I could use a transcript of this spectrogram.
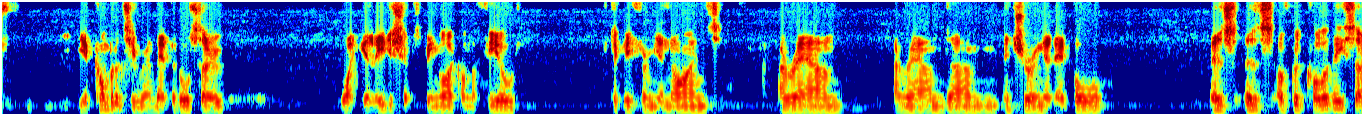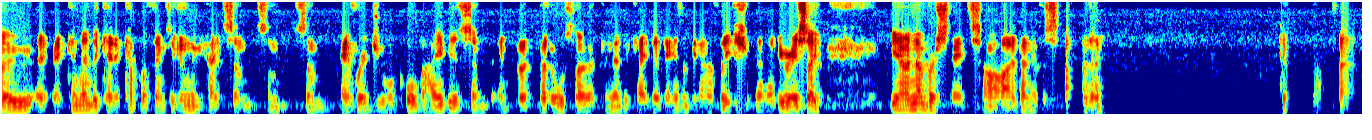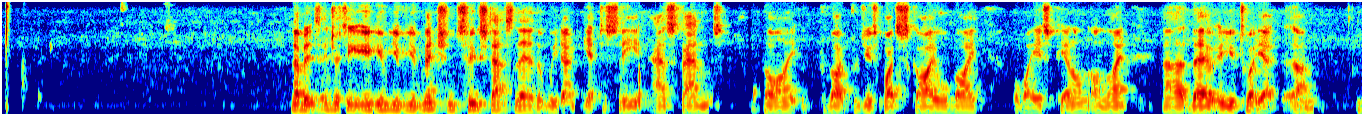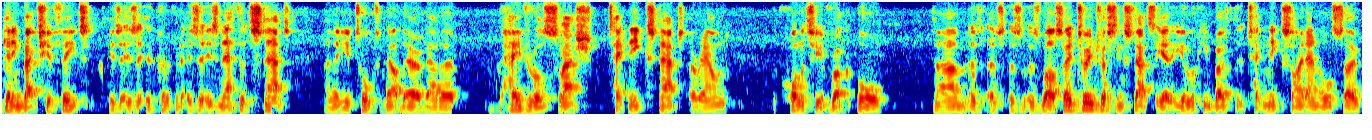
your competency around that, but also what your leadership's been like on the field, particularly from your nines around around um, ensuring that that ball is is of good quality. So it, it, can indicate a couple of things. It can indicate some some some average or poor behaviours, and, and but, but also it can indicate that there hasn't been enough leadership in that area. So you know, a number of stats. I, don't have a, I don't no, but it's interesting. You, have you've mentioned two stats there that we don't get to see as fans by provide produced by Sky or by or by ESPN on, online. Uh, there, you talk, yeah, um, getting back to your feet is is, is, is an effort stat, and then you talked about there about a behavioural slash technique stat around the quality of ruck ball um, as, as, as, well. So two interesting stats. Yeah, you're looking both at the technique side and also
